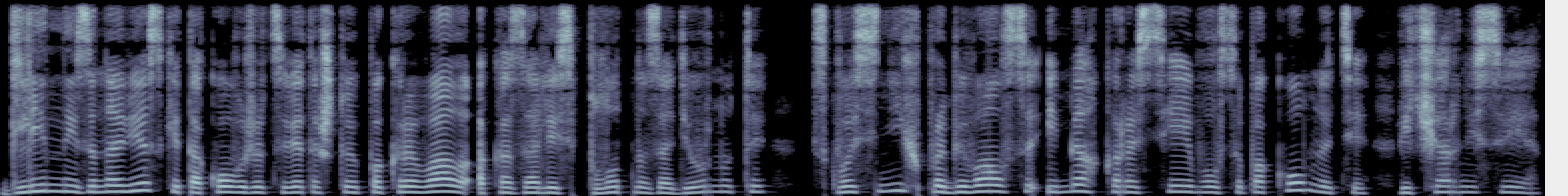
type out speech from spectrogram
Длинные занавески такого же цвета, что и покрывало, оказались плотно задернуты, сквозь них пробивался и мягко рассеивался по комнате вечерний свет.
